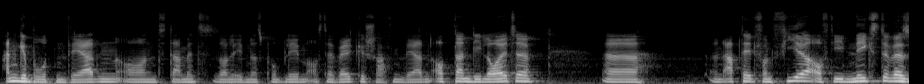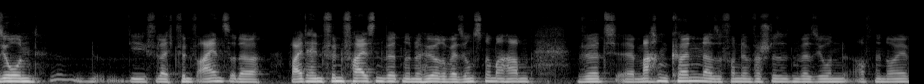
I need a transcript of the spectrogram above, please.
angeboten werden und damit soll eben das Problem aus der Welt geschaffen werden. Ob dann die Leute äh, ein Update von 4 auf die nächste Version, die vielleicht 5.1 oder weiterhin 5 heißen wird, nur eine höhere Versionsnummer haben wird, äh, machen können. Also von der verschlüsselten Version auf eine neue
